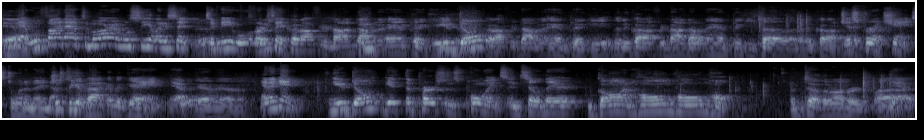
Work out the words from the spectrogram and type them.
yeah. Yeah. we'll find out tomorrow, and we'll see. Like I said, to me, well, like I First, you said, cut off your non-dominant hand pinky. you don't- cut off your dominant hand pinky. Then you cut off your non-dominant hand pinky toe, and then you cut off just for a chance to win a million dollars. just to get back in the game. Game, yeah. yeah, yeah. And again, you don't get the person's points until they're gone home, home, home. Until they're on. Uh, Yeah.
